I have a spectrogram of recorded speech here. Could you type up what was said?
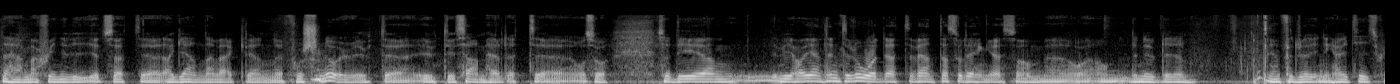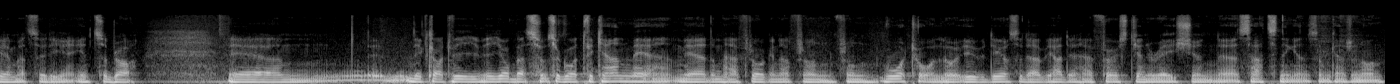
det här maskineriet så att eh, agendan verkligen får snurr ute, ute i samhället. Eh, och så. Så det, mm, vi har egentligen inte råd att vänta så länge som eh, om det nu blir en, en fördröjning här i tidsschemat så är det inte så bra. Ehm, det är klart, vi, vi jobbar så, så, gott vi kan med, med de här frågorna från, från vårt håll och UD och sådär. Vi hade den här First Generation-satsningen eh, som kanske någon,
